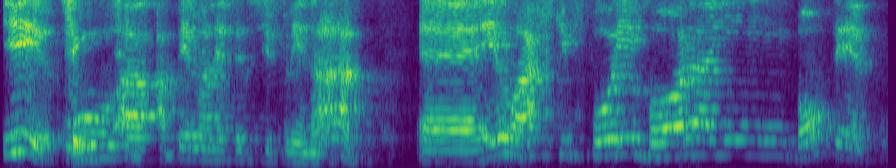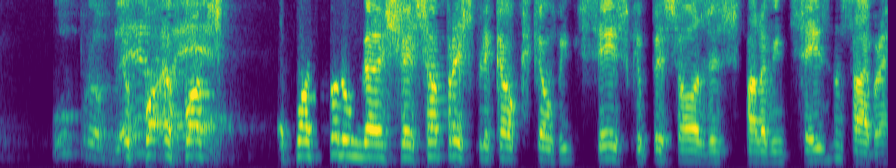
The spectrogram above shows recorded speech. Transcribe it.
E sim, o, sim. A, a, permanência disciplinar, é, eu acho que foi embora em bom tempo. O problema eu, eu é... Posso, eu posso pôr um gancho aí só para explicar o que é o 26, que o pessoal às vezes fala 26 e não sabe, né?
